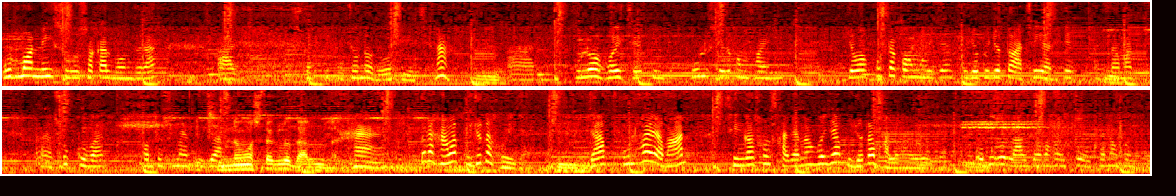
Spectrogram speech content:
গুড মর্নিং শুভ সকাল বন্ধুরা। আর সত্যি প্রচণ্ড রোদ দিয়েছে না? আর ফুলও হয়েছে কিন্তু ফুল সেরকম হয়নি। জবা ফুলটা কম হয়েছে পুজো টুজো তো আছেই আজকে। আজকে আমার শুক্রবার সন্তোষময় সময় পুজো আছে। ছিন্ন মস্তাগুলো দারুণ লাগে। হ্যাঁ তবে আমার পুজোটা হয়ে যায়। যা ফুল হয় আমার সিংহাসন সাজানো হয়ে যায় পুজোটা ভালো হয়ে যায়। ওদিকে লাল জবা হয়েছে ওখানেও হয়েছে।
